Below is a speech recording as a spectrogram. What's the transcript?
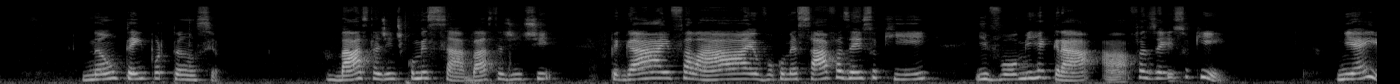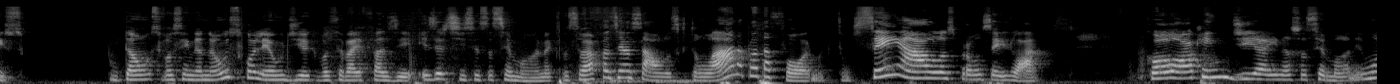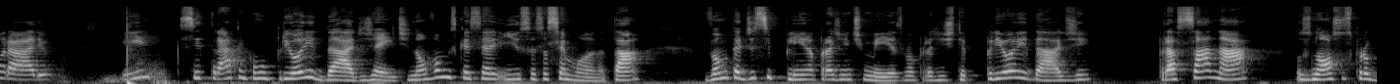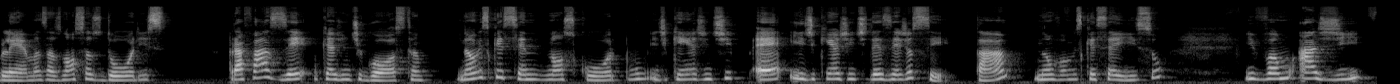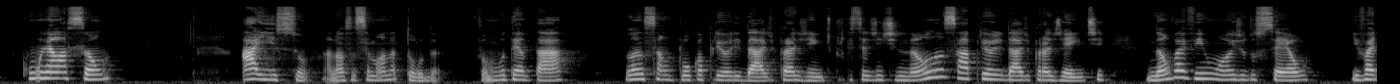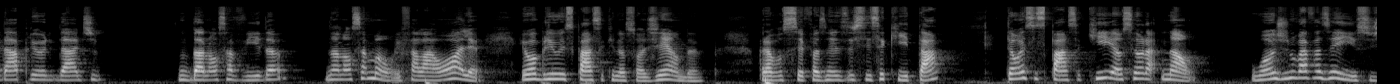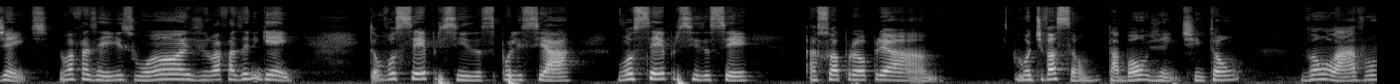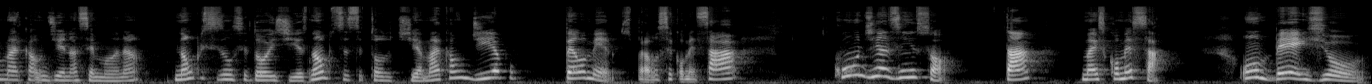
Não tem importância. Basta a gente começar, basta a gente pegar e falar: ah, eu vou começar a fazer isso aqui e vou me regrar a fazer isso aqui. E é isso. Então, se você ainda não escolheu o dia que você vai fazer exercício essa semana, que você vai fazer as aulas que estão lá na plataforma, que estão 100 aulas para vocês lá, coloquem um dia aí na sua semana, um horário e se tratem como prioridade, gente. Não vamos esquecer isso essa semana, tá? Vamos ter disciplina para a gente mesma, para a gente ter prioridade para sanar os nossos problemas, as nossas dores, para fazer o que a gente gosta, não esquecendo do nosso corpo e de quem a gente é e de quem a gente deseja ser, tá? Não vamos esquecer isso e vamos agir com relação a isso a nossa semana toda. Vamos tentar lançar um pouco a prioridade para a gente, porque se a gente não lançar a prioridade para a gente, não vai vir um anjo do céu e vai dar a prioridade da nossa vida na nossa mão e falar: olha, eu abri um espaço aqui na sua agenda para você fazer um exercício aqui, tá? Então, esse espaço aqui é o seu horário. Não, o anjo não vai fazer isso, gente. Não vai fazer isso, o anjo não vai fazer ninguém. Então você precisa se policiar, você precisa ser a sua própria motivação, tá bom, gente? Então vamos lá, vamos marcar um dia na semana. Não precisam ser dois dias, não precisa ser todo dia. Marca um dia, pelo menos, para você começar com um diazinho só, tá? Mas começar. Um beijo!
